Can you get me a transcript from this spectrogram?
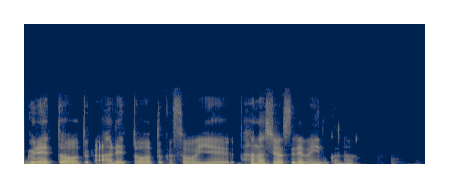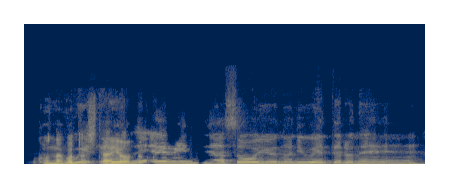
グレととかアレととかそういう話をすればいいのかな？こんなことしたよとか、ね、みんなそういうのに飢えてるね。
